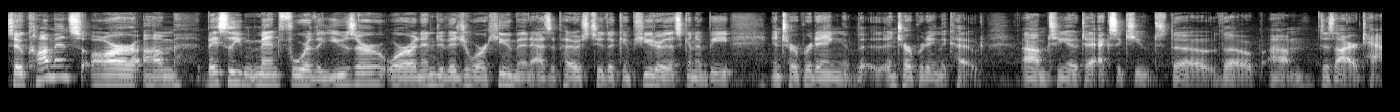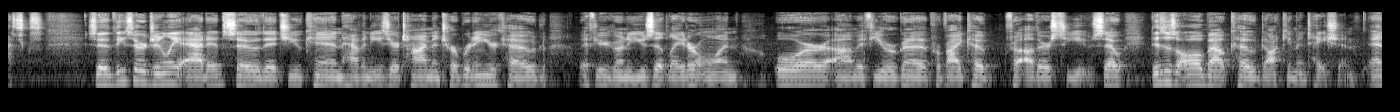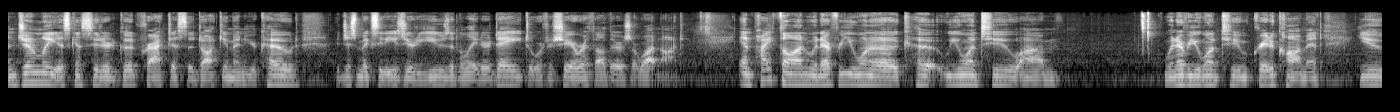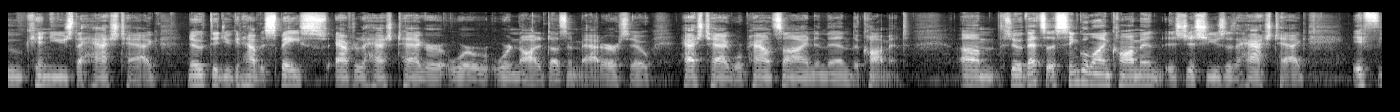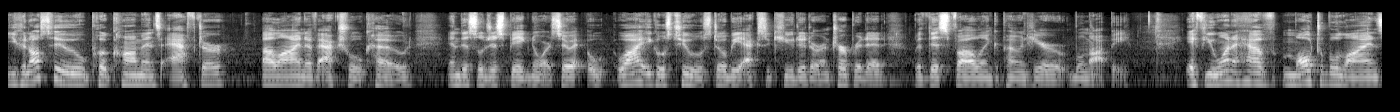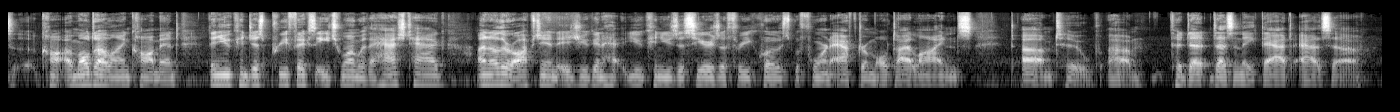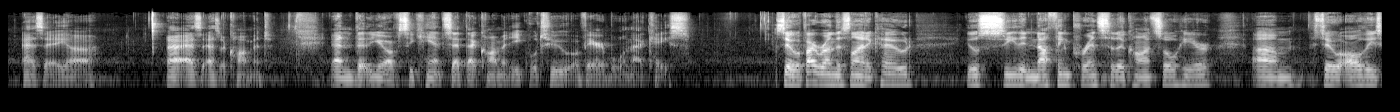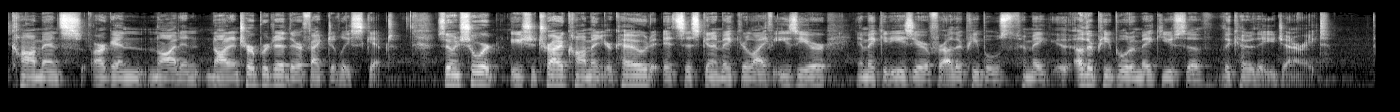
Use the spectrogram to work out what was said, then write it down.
So comments are um, basically meant for the user or an individual or human, as opposed to the computer that's going to be interpreting the interpreting the code um, to you know to execute the the um, desired tasks. So these are generally added so that you can have an easier time interpreting your code if you're going to use it later on, or um, if you're going to provide code for others to use. So this is all about code documentation, and generally it's considered good practice to document your code. It just makes it easier to use at a later date or to share with others or whatnot. In Python, whenever you want to you want to um, whenever you want to create a comment, you can use the hashtag. Note that you can have a space after the hashtag or, or, or not, it doesn't matter. So hashtag or pound sign and then the comment. Um, so that's a single line comment is just used as a hashtag. If you can also put comments after a line of actual code, and this will just be ignored. So y equals 2 will still be executed or interpreted, but this following component here will not be. If you want to have multiple lines, a multi-line comment, then you can just prefix each one with a hashtag. Another option is you can you can use a series of three quotes before and after multi-lines um, to um, to de designate that as a as a uh, as as a comment, and you obviously can't set that comment equal to a variable in that case. So if I run this line of code, you'll see that nothing prints to the console here. Um, so all these comments are again not in, not interpreted; they're effectively skipped. So in short, you should try to comment your code. It's just going to make your life easier and make it easier for other people to make other people to make use of the code that you generate.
